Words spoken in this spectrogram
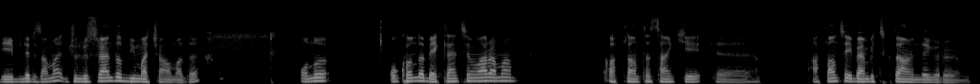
diyebiliriz ama Julius Randle bir maç almadı. Onu o konuda beklentim var ama Atlanta sanki e, Atlanta'yı ben bir tık daha önde görüyorum.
